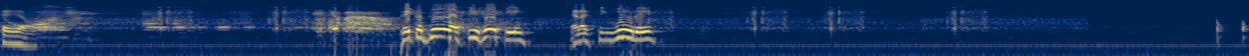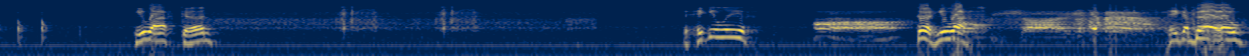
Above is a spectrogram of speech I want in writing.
chaos. Peekaboo! I see Hickey, and I see Looney. He left, good. Did Hickey leave? Aww. Good, he left. be shy. Peekaboo! Peekaboo!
